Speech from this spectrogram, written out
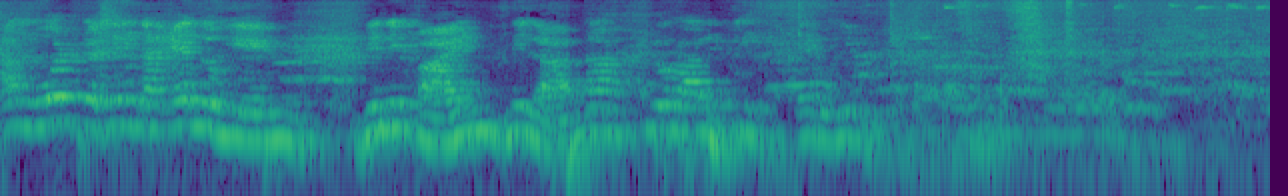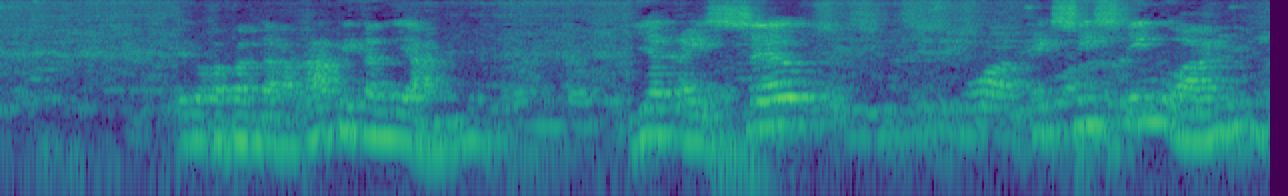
Ang word kasi na Elohim, dinefine nila na plurality. Elohim. Pero kapag nakakapital yan, yan ay self-existing one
